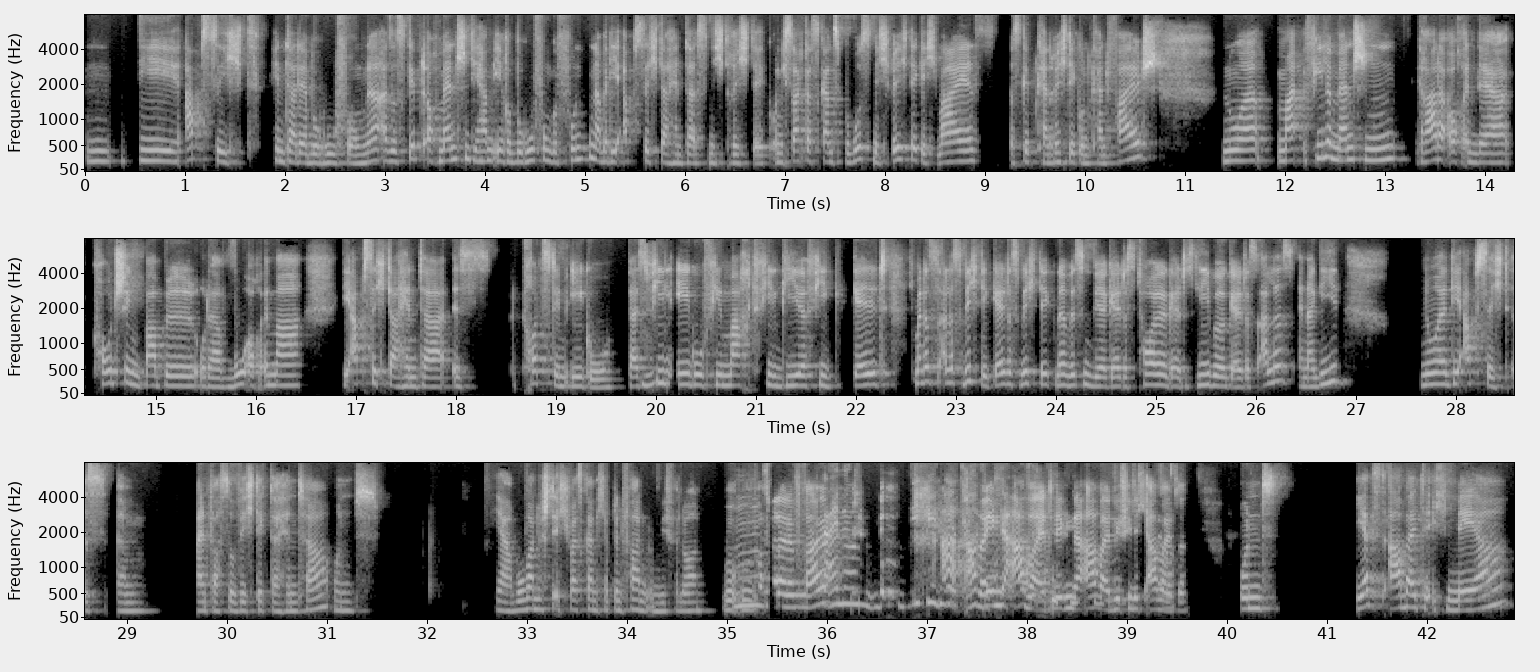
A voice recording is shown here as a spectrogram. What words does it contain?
die Absicht hinter der Berufung. Ne? Also es gibt auch Menschen, die haben ihre Berufung gefunden, aber die Absicht dahinter ist nicht richtig. Und ich sage das ganz bewusst nicht richtig. Ich weiß, es gibt kein richtig und kein falsch. Nur viele Menschen, gerade auch in der Coaching-Bubble oder wo auch immer, die Absicht dahinter ist trotzdem Ego. Da ist mhm. viel Ego, viel Macht, viel Gier, viel Geld. Ich meine, das ist alles wichtig. Geld ist wichtig, ne? wissen wir. Geld ist toll, Geld ist Liebe, Geld ist alles, Energie. Nur die Absicht ist ähm, einfach so wichtig dahinter. Und ja, wo war eine Ich weiß gar nicht, ich habe den Faden irgendwie verloren. Wo, hm. Was war deine Frage? Deine, wie viel du ah, arbeitest. Wegen der Arbeit, wegen der Arbeit, wie viel ich arbeite. Und jetzt arbeite ich mehr,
